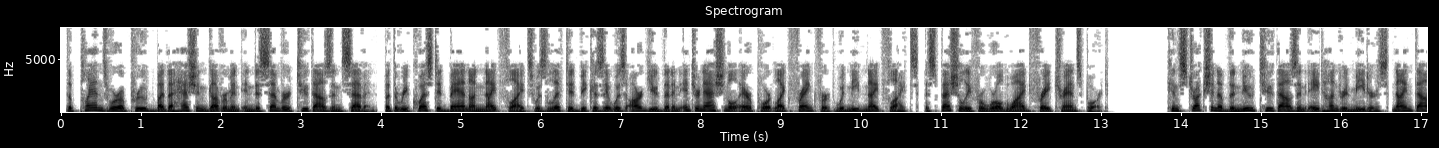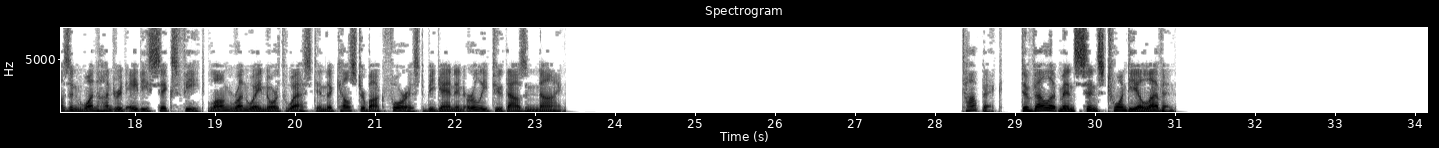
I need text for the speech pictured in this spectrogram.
The plans were approved by the Hessian government in December 2007, but the requested ban on night flights was lifted because it was argued that an international airport like Frankfurt would need night flights, especially for worldwide freight transport. Construction of the new 2,800 metres 9,186 feet long runway northwest in the Kelsterbach forest began in early 2009. Topic Developments since 2011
